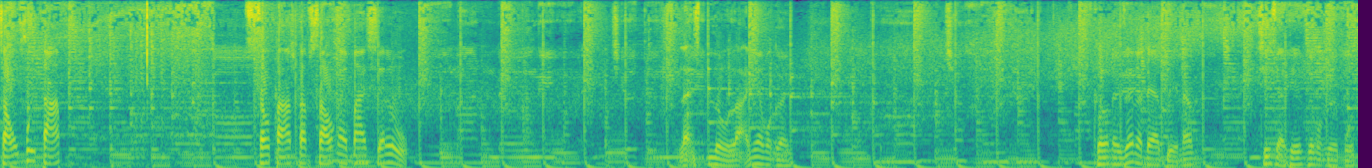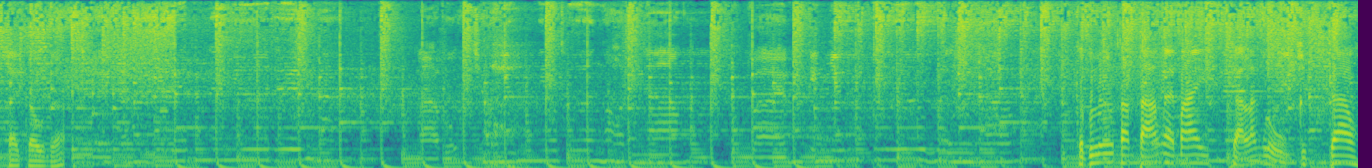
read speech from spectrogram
68 68 86 ngày mai sẽ lỗ lại lỗ lại nha mọi người. Câu này rất là đẹp, để làm chia sẻ thêm cho mọi người một tài cầu nữa. Cặp lô 88 ngày mai khả năng lỗ cực cao.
